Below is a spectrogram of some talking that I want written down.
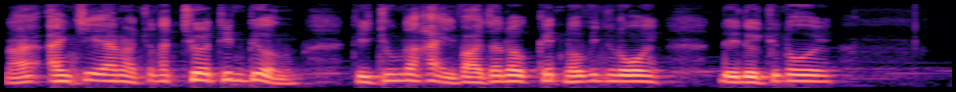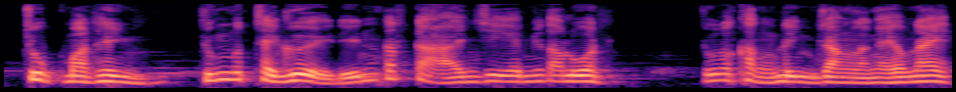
Đấy, anh chị em nào chúng ta chưa tin tưởng thì chúng ta hãy vào Zalo kết nối với chúng tôi để được chúng tôi chụp màn hình chúng nó sẽ gửi đến tất cả anh chị em chúng ta luôn chúng ta khẳng định rằng là ngày hôm nay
